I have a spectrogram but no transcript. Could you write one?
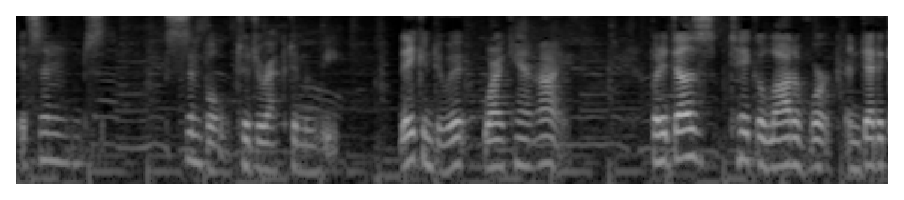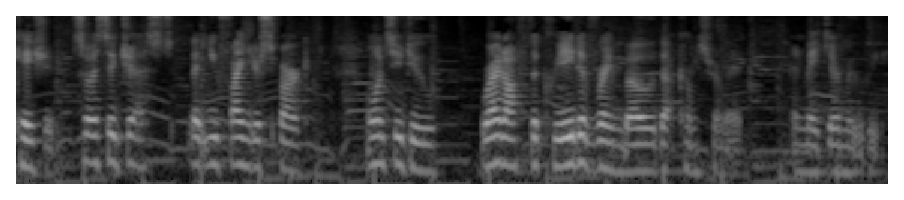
It seems simple to direct a movie. They can do it, why can't I? But it does take a lot of work and dedication, so I suggest that you find your spark, and once you do, write off the creative rainbow that comes from it, and make your movie.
